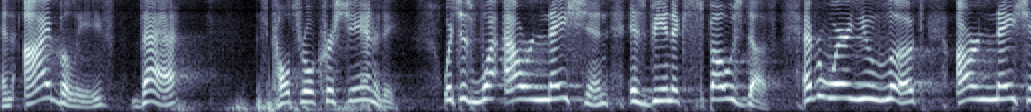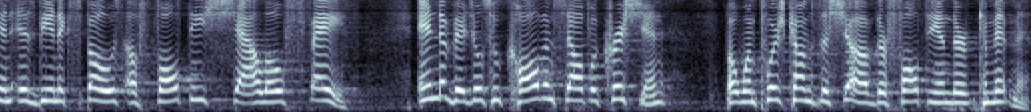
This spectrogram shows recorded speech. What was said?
And I believe that is cultural Christianity, which is what our nation is being exposed of. Everywhere you look, our nation is being exposed of faulty, shallow faith. Individuals who call themselves a Christian, but when push comes to shove, they're faulty in their commitment.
